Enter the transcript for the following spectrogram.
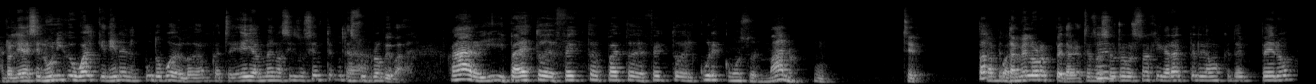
En realidad es el único igual que tiene en el puto pueblo, digamos, ¿cachai? Ella al menos así se siente, puta, es su Claro. propio padre. Claro, y, y para estos efectos, para estos efectos, el cura es como su hermano. Mm. Sí. También, también lo respeta, ¿cachai? Sí. ser otro personaje de carácter, digamos, ¿cachai? Pero,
